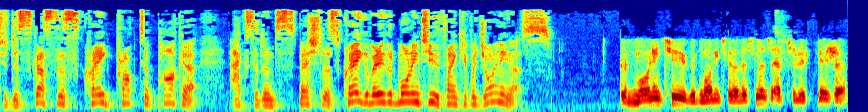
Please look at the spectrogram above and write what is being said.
to discuss this, Craig Proctor Parker, accident specialist. Craig, a very good morning to you. Thank you for joining us. Good morning to you. Good morning to the listeners. Absolute pleasure.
